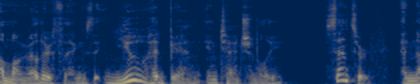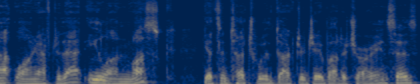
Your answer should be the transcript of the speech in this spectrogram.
among other things, that you had been intentionally censored. And not long after that, Elon Musk gets in touch with Dr. Jay Bhattacharya and says,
